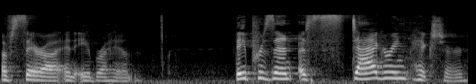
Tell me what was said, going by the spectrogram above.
of Sarah and Abraham. They present a staggering picture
